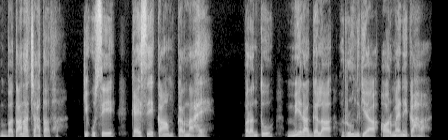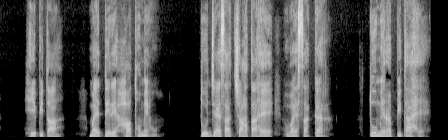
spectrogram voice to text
बताना चाहता था कि उसे कैसे काम करना है, परंतु मेरा गला रूंध गया और मैंने कहा हे पिता, मैं तेरे हाथों में हूँ। तू जैसा चाहता है, वैसा कर। तू मेरा पिता है।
